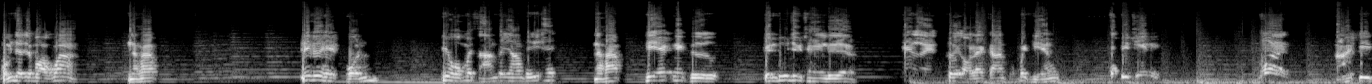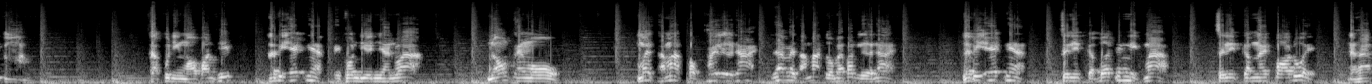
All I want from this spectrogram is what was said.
ผมอยากจะบอกว่านะครับ นี่คือเหตุผลที่ผมไปถามไปยังพี่เอ็กนะครับพี่เอ็กนี่คือ เป็นผู้เชี่ยวชาญเรือที่เลยเคยออกรายการผมไปเถียงกับพี่ทินเมื่อหลายปีก่อนกับคุณหญิงหมอพรทิพย์และพี่เอ็กเนี่ยเป็นคนยืนยันว่า น้องแตงโม ไม่สามารถตกท้ายเรือได้ และไม่สามารถโดนใบพัดเรือได้ และพี่เอ็กเนี่ยสนิทกับเบิร์ดเทคนิคมาก สนิทกับนายปอด้วยนะครับ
